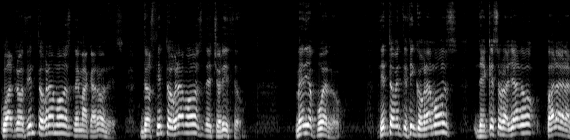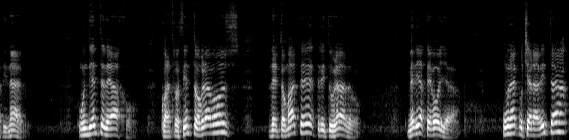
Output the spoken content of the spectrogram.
400 gramos de macarrones, 200 gramos de chorizo, medio puerro, 125 gramos de queso rallado para gratinar, un diente de ajo, 400 gramos de tomate triturado, media cebolla, una cucharadita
